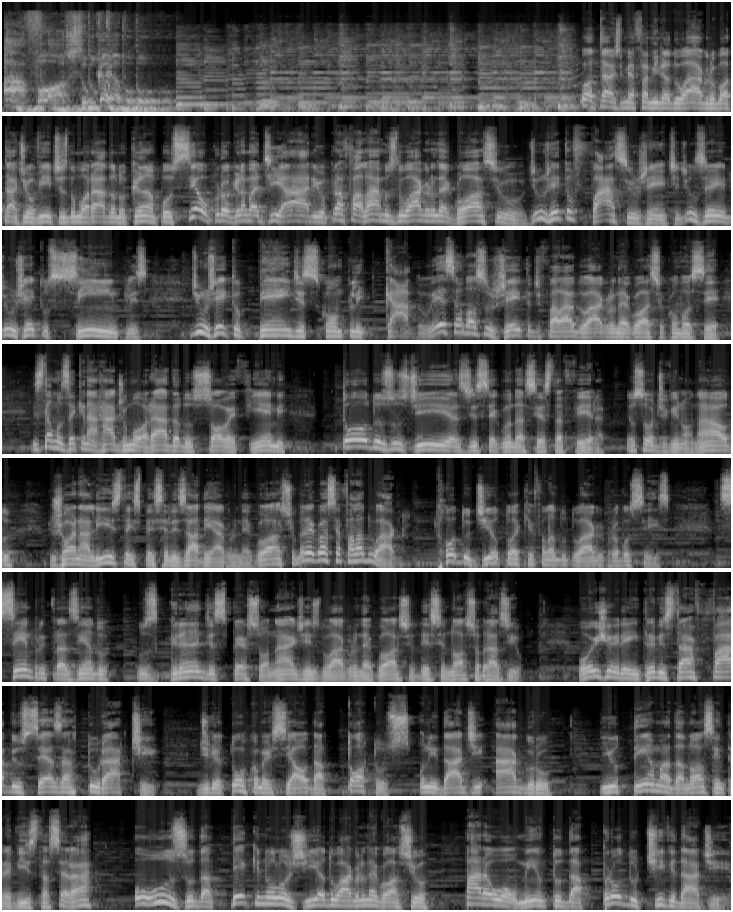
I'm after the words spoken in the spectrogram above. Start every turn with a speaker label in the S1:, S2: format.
S1: A voz do campo.
S2: Boa tarde, minha família do agro, boa tarde, ouvintes do Morada no Campo, seu programa diário para falarmos do agronegócio de um jeito fácil, gente, de um, de um jeito simples, de um jeito bem descomplicado. Esse é o nosso jeito de falar do agronegócio com você. Estamos aqui na Rádio Morada do Sol FM todos os dias, de segunda a sexta-feira. Eu sou o Divino Ronaldo jornalista especializado em agronegócio. O meu negócio é falar do agro. Todo dia eu estou aqui falando do agro para vocês, sempre trazendo os grandes personagens do agronegócio desse nosso Brasil. Hoje eu irei entrevistar Fábio César Turati, diretor comercial da TOTUS Unidade Agro. E o tema da nossa entrevista será o uso da tecnologia do agronegócio para o aumento da produtividade.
